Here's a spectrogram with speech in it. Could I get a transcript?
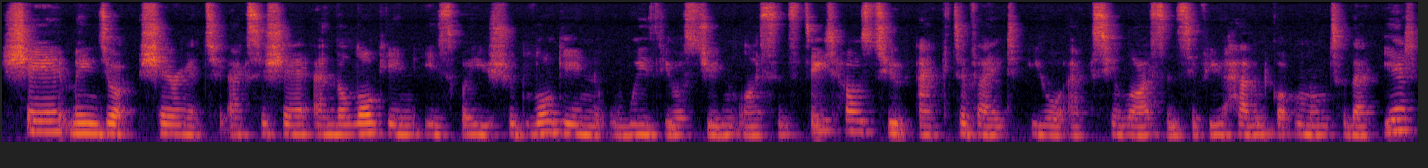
Share means you're sharing it to AxureShare and the login is where you should log in with your student license details to activate your Axure license. If you haven't gotten onto that yet,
